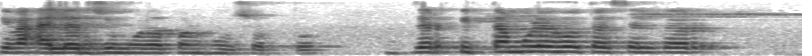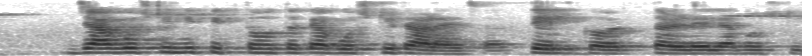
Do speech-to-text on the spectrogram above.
किंवा ॲलर्जीमुळे पण होऊ शकतो. जर पित्तामुळे होत असेल तर ज्या गोष्टींनी पित्त होतं त्या गोष्टी टाळायच्या. तेलकट तळलेल्या गोष्टी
